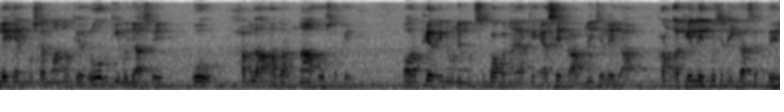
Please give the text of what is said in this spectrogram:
لیکن مسلمانوں کے روب کی وجہ سے وہ حملہ آور نہ ہو سکے۔ اور پھر انہوں نے منصوبہ بنایا کہ ایسے کام نہیں چلے گا، ہم اکیلے کچھ نہیں کر سکتے،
